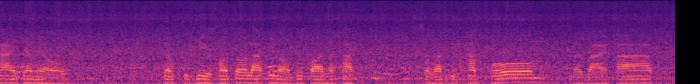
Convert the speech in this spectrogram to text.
ค่ายชาแนลสำหรับคลิปนี้ขอต้อนรับพี่น้องทุกคนนะครับ สวัสดีครับผม บ๊ายบายครับ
